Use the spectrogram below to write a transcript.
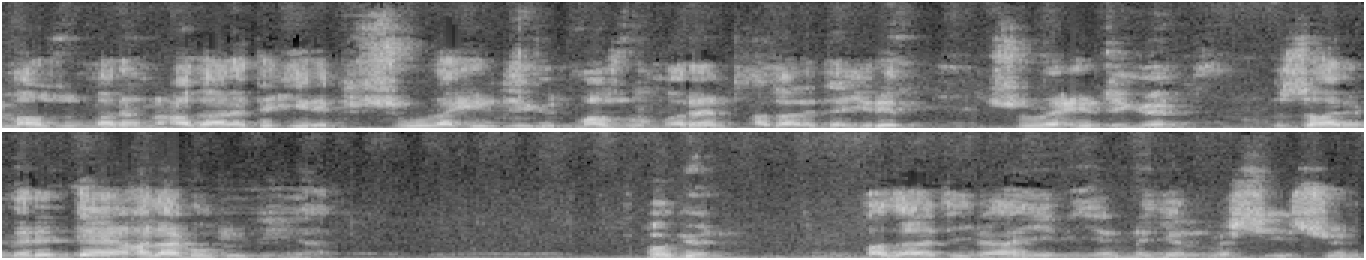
mazlumların adalete irip surura irdiği gün, mazlumların adalete irip surura irdiği gün, zalimlerin de halak olduğu gün yani. O gün adalet-i ilahiyenin yerine gelmesi için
